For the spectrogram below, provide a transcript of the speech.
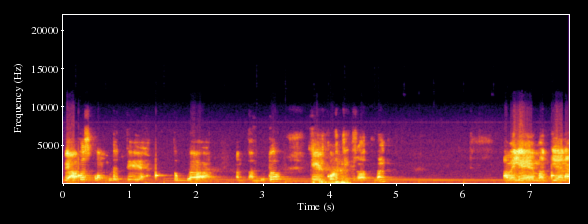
ವ್ಯಾಪಿಸ್ಕೊಂಡ್ಬಿಡುತ್ತೆ. ತುಂಬಾ ಅಂತ ಅಂದ್ಬಿಟ್ಟು ಹೇಳ್ಕೊಡ್ತಿದ್ರು ಅದನ್ನ ಆಮೇಲೆ ಮಧ್ಯಾಹ್ನ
